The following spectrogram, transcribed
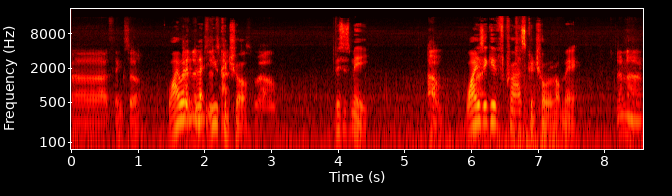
uh, I think so. Why would it let you control? As well. This is me. Oh, Why does it give Kraz control and not me? I don't know.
